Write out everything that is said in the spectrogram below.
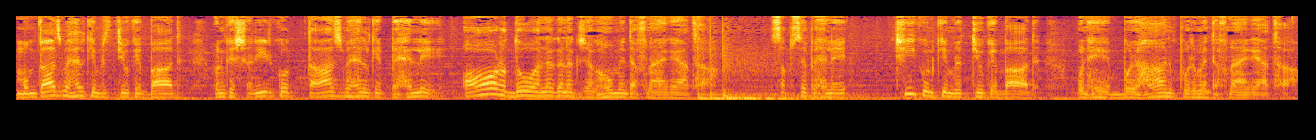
मुमताज़ महल की मृत्यु के बाद उनके शरीर को ताजमहल के पहले और दो अलग अलग जगहों में दफनाया गया था। सबसे पहले ठीक उनकी मृत्यु के बाद उन्हें बुरहानपुर में दफनाया गया था।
